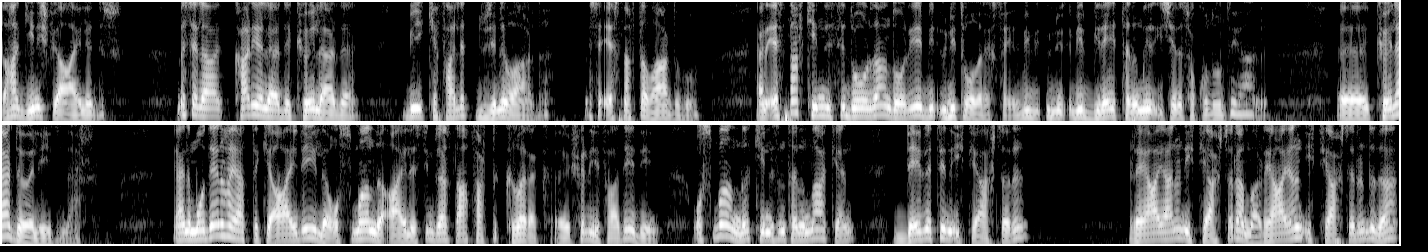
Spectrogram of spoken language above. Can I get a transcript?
daha geniş bir ailedir. Mesela kariyelerde, köylerde bir kefalet düzeni vardı. Mesela esnafta vardı bu. Yani esnaf kendisi doğrudan doğruya bir ünite olarak sayılır. Bir, bir, bir birey tanımı içeri sokulurdu yani. Ee, köyler de öyleydiler. Yani modern hayattaki aileyle Osmanlı ailesini biraz daha farklı kılarak e, şöyle ifade edeyim. Osmanlı kendisini tanımlarken devletin ihtiyaçları, reayanın ihtiyaçları ama reayanın ihtiyaçlarını da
